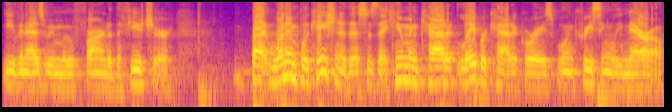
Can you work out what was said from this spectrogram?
even as we move far into the future. But one implication of this is that human cat labor categories will increasingly narrow,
